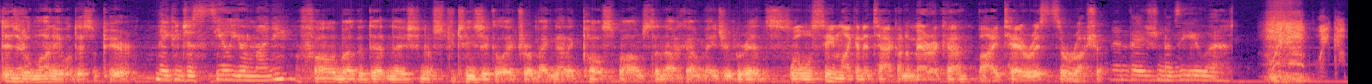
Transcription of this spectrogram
Digital money will disappear. They can just steal your money? Followed by the detonation of strategic electromagnetic pulse bombs to knock out major grids. What will seem like an attack on America by terrorists or Russia. An invasion of the U.S. Wake up, wake up.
